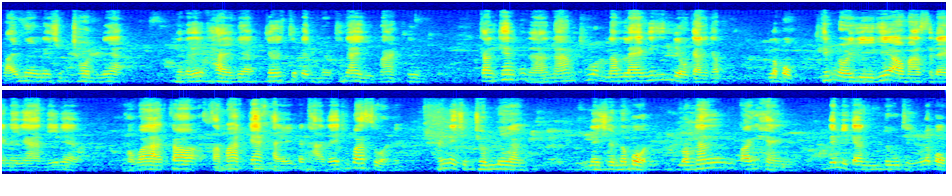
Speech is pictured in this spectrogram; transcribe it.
หลายเมืองในชุมชนเนี่ย ในประเทศไทยเนี่ยจะจะเป็นเมืองที่น่าอยู่มากขึ้น การแก้ปัญหาน้ำท่วมน้ำแรงก็เช่นเดียวกันครับ ระบบเทคโนโลยีที่เอามาแสดงในงานนี้เนี่ยผมว่าก็สามารถแก้ไขปัญหาได้ทุกภาคส่วน ทั้งในชุมชนเมือง ในชนบท รวมทั้งบางแห่งได้มีการดูถึงระบบ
